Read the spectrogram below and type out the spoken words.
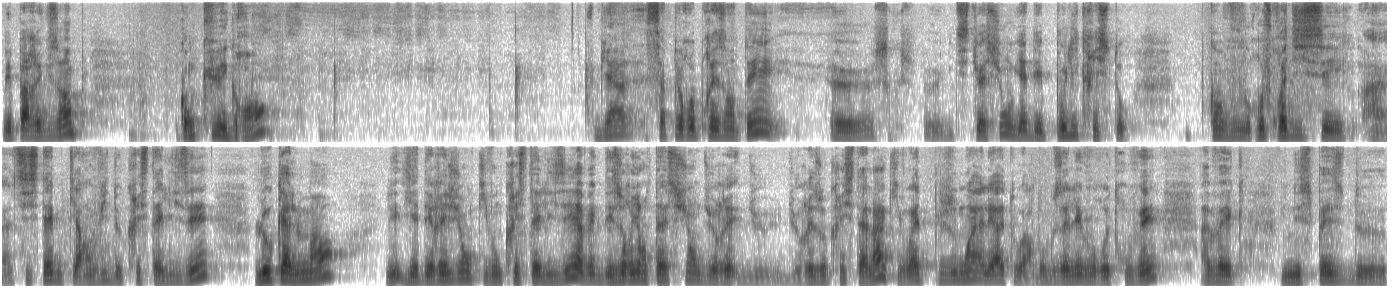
mais par exemple, quand Q est grand, eh bien, ça peut représenter euh, une situation où il y a des polycristaux. Quand vous refroidissez un système qui a envie de cristalliser, localement, il y a des régions qui vont cristalliser avec des orientations du, réseau cristallin qui vont être plus ou moins aléatoires. Donc vous allez vous retrouver avec une espèce de,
